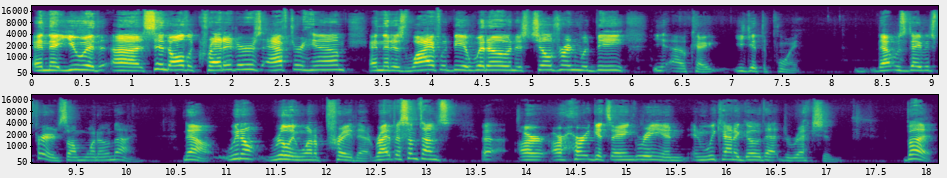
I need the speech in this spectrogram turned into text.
And that you would uh, send all the creditors after him, and that his wife would be a widow and his children would be. Yeah, okay, you get the point. That was David's prayer in Psalm 109. Now, we don't really want to pray that, right? But sometimes uh, our, our heart gets angry and, and we kind of go that direction. But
